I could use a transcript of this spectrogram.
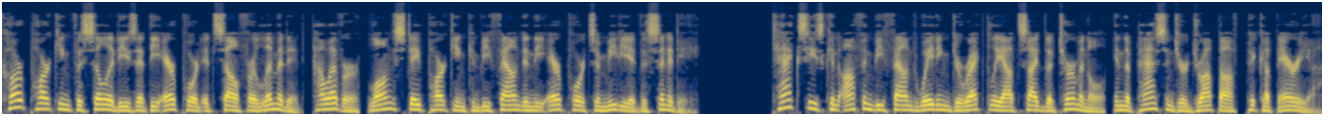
Car parking facilities at the airport itself are limited, however, long-stay parking can be found in the airport's immediate vicinity. Taxis can often be found waiting directly outside the terminal, in the passenger drop-off, pickup area.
